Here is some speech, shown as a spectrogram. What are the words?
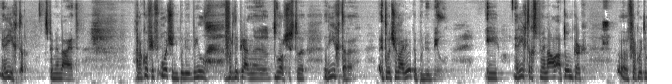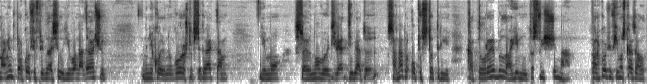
Рихтер вспоминает – Прокофьев очень полюбил фортепианное творчество Рихтера. Этого человека полюбил. И Рихтер вспоминал о том, как э, в какой-то момент Прокофьев пригласил его на дачу на Никольную гору, чтобы сыграть там ему свою новую девятую сонату, опус 103, которая была ему посвящена. Прокофьев ему сказал,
